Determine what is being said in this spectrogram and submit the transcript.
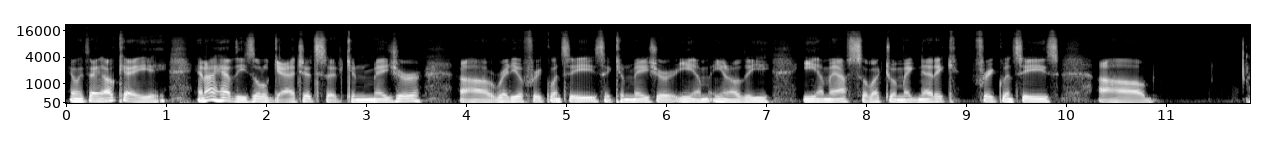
And we think, okay, and I have these little gadgets that can measure uh, radio frequencies. It can measure EM, you know, the EMFs, electromagnetic frequencies. Uh,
